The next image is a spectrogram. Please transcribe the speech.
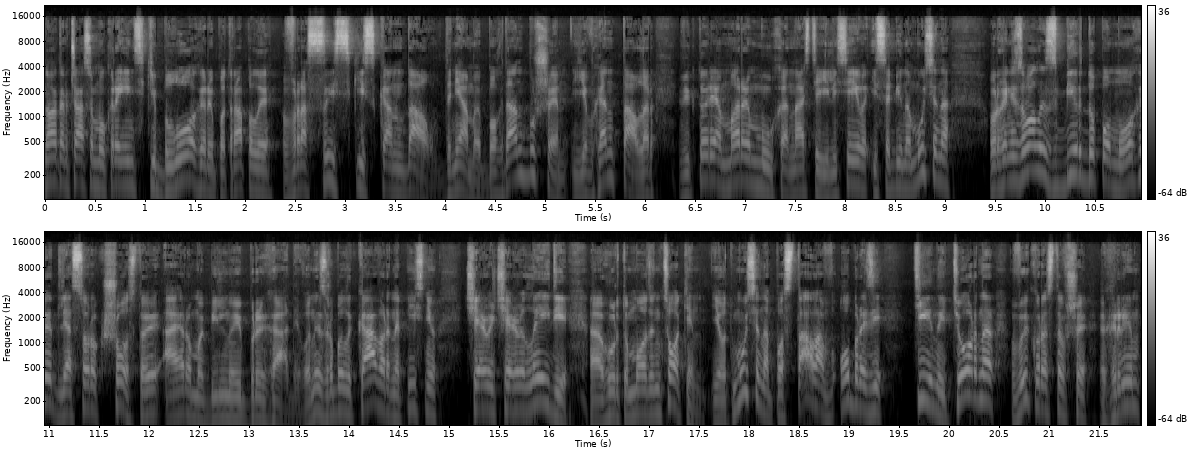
Ну а тим часом українські блогери потрапили в расистський скандал. Днями Богдан Буше, Євген Талер, Вікторія Маремуха, Настя Єлісєєва і Сабіна Мусіна організували збір допомоги для 46-ї аеромобільної бригади. Вони зробили кавер на пісню «Cherry Cherry Lady» е, гурту Modern Talking. І от Мусіна постала в образі Тіни Тернер, використавши грим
